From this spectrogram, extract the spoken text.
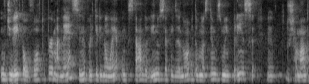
o direito ao voto permanece, né, porque ele não é conquistado ali no século XIX, então nós temos uma imprensa né, do chamado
